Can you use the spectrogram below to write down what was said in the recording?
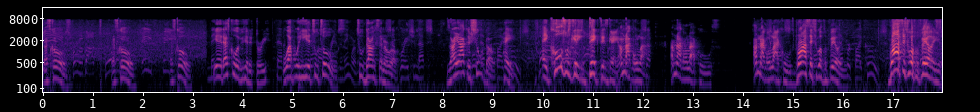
That's cool. That's cool. That's cool. Yeah, that's cool if you hit a three. What happened when he hit two twos? Two dunks in a row. Zion can shoot, though. Hey, hey, Kuz was getting dick this game. I'm not going to lie. I'm not going to lie, Kuz. I'm not to lie, Kuz. Bron set you up for failure. Bron set you up for failure.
